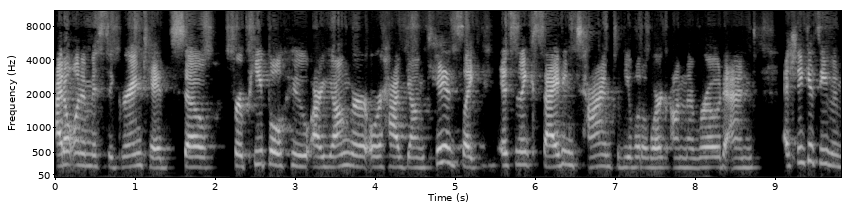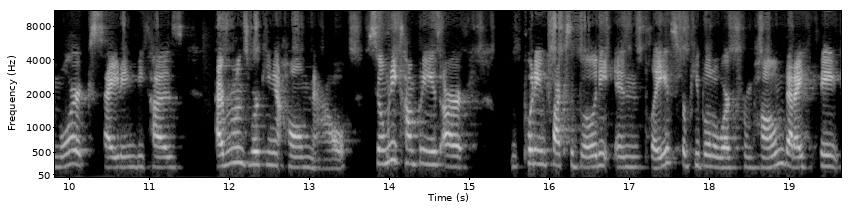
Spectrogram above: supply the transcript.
i don't want to miss the grandkids. So for people who are younger or have young kids like it's an exciting time to be able to work on the road. And i think it's even more exciting because everyone's working at home now. So many companies are putting flexibility in place for people to work from home that i think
